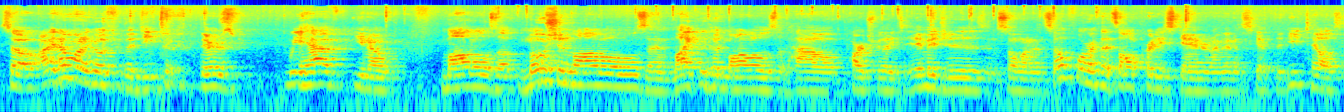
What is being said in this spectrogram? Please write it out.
So I don't want to go through the details. There's, we have, you know, models of motion models and likelihood models of how parts relate to images and so on and so forth. That's all pretty standard. I'm going to skip the details.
